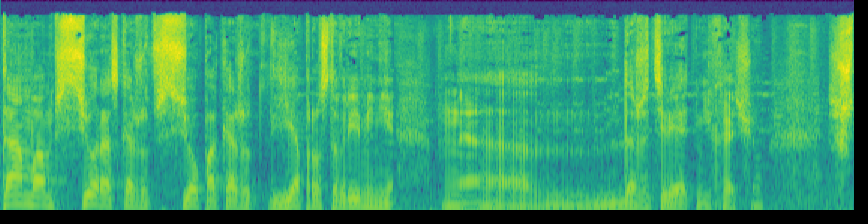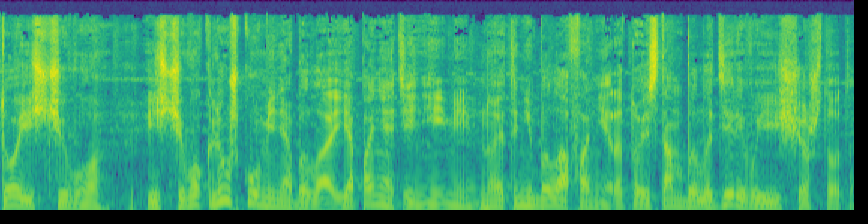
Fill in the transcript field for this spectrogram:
Там вам все расскажут, все покажут. Я просто времени э, даже терять не хочу. Что из чего? Из чего клюшка у меня была, я понятия не имею. Но это не была фанера. То есть там было дерево и еще что-то.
